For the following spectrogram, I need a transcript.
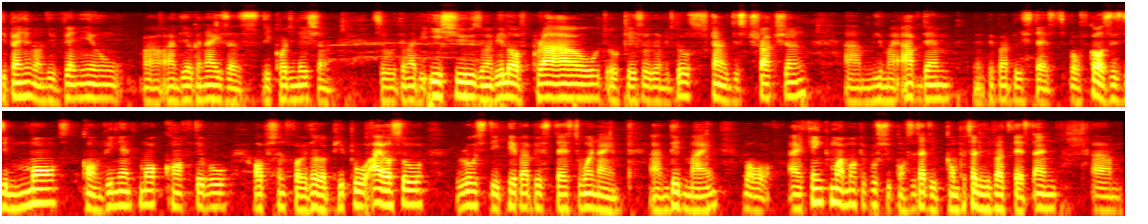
depending on the venue uh, and the organizers, the coordination. So there might be issues, there might be a lot of crowd. Okay, so there might be those kind of distraction. Um, you might have them in paper-based tests, but of course, it's the more convenient, more comfortable option for a lot of people. I also wrote the paper-based test when I um, did mine, but I think more and more people should consider the computer-delivered test. And um,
